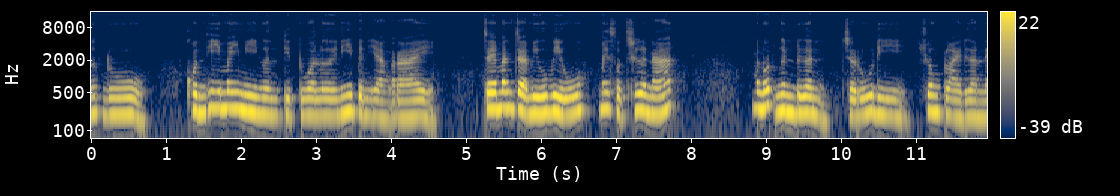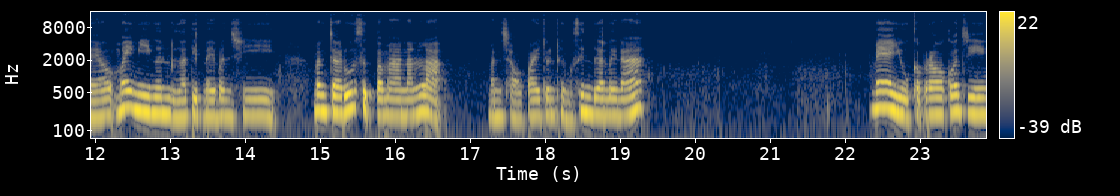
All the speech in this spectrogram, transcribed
นึกดู คนที่ไม่มีเงินติดตัวเลยนี่เป็นอย่างไรใจมันจะวิววิวไม่สดชื่นนะ มนุษย์เงินเดือนจะรู้ดีช่วงปลายเดือนแล้วไม่มีเงินเหลือติดในบัญชี มันจะรู้สึกประมาณนั้นล่ะ มันเฉาไปจนถึงสิ้นเดือนเลยนะ แม่อยู่กับเราก็จริง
